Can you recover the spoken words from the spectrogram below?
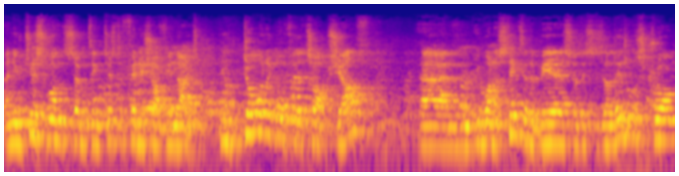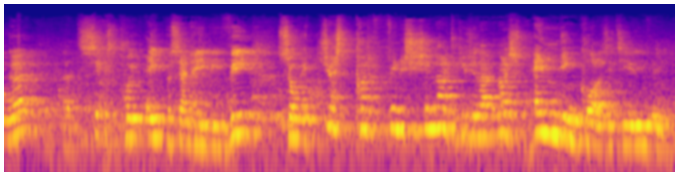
and you just want something just to finish off your night. You don't want to go for the top shelf. Um, you want to stick to the beer, so this is a little stronger. At 6.8% ABV. So it just kind of finishes your night. It gives you that nice ending quality to your evening.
